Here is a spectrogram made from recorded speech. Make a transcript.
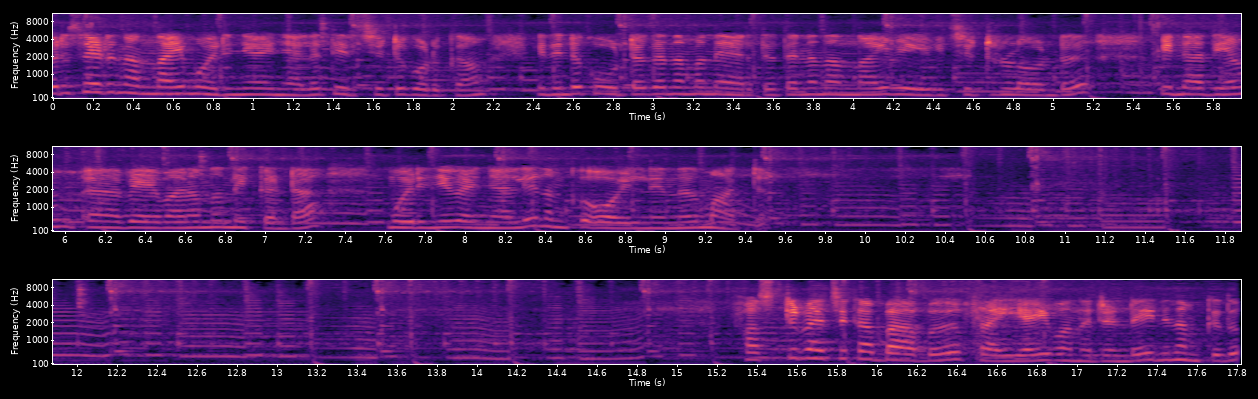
ഒരു സൈഡ് നന്നായി മൊരിഞ്ഞു കഴിഞ്ഞാൽ തിരിച്ചിട്ട് കൊടുക്കാം. ഇതിന്റെ കൂട്ടൊക്കെ നമ്മൾ നേരത്തെ തന്നെ നന്നായി വേവിച്ചിട്ടുള്ളതുകൊണ്ട് പിന്നെ അധികം വേവാനൊന്നും നിൽക്കണ്ട മൊരിഞ്ഞു കഴിഞ്ഞാൽ നമുക്ക് ഓയിലിൽ നിന്ന് മാറ്റാം. ഫസ്റ്റ് ബാച്ച് കബാബ് ഫ്രൈ ആയി വന്നിട്ടുണ്ട്. ഇനി നമുക്കിത്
